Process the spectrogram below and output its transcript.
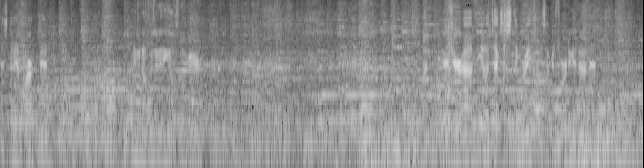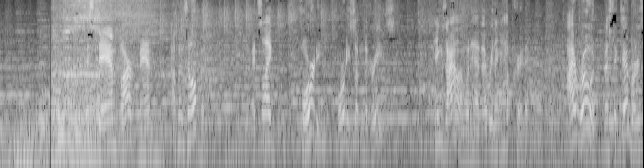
This damn park, man. I don't even know if there's anything else over here. But here's your uh, view of Texas Stingray. I was looking forward to getting on that. This damn park, man. Nothing's open. It's like 40, 40 something degrees. Kings Island would have everything upgrading. I rode Mystic Timbers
